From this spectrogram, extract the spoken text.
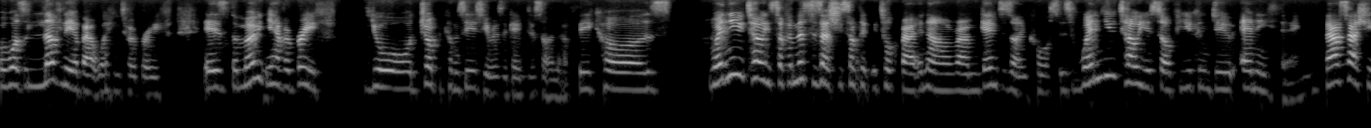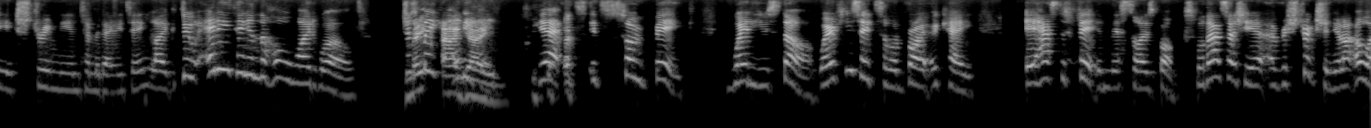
But what's lovely about working to a brief is the moment you have a brief, your job becomes easier as a game designer because when you tell yourself, and this is actually something we talk about in our um, game design courses, when you tell yourself you can do anything, that's actually extremely intimidating. Like, do anything in the whole wide world. Just make, make, anything. game. Yeah, it's it's so big. Where do you start? Where if you say to someone, right, okay, it has to fit in this size box. Well, that's actually a, a restriction. You're like, oh,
